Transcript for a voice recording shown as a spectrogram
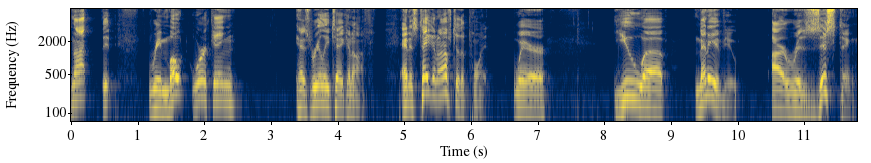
not it, remote working has really taken off. And it's taken off to the point where you, uh, many of you, are resisting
